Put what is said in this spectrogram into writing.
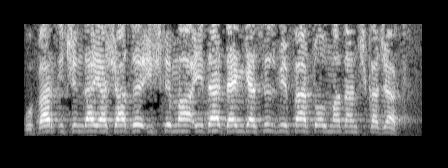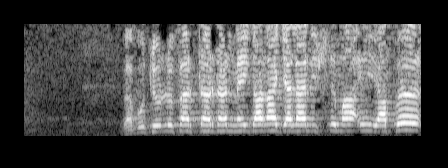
Bu fert içinde yaşadığı içtimaide dengesiz bir fert olmadan çıkacak. Ve bu türlü fertlerden meydana gelen içtimai yapı,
